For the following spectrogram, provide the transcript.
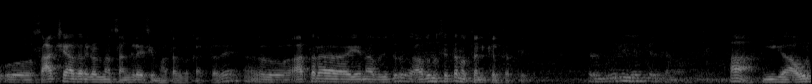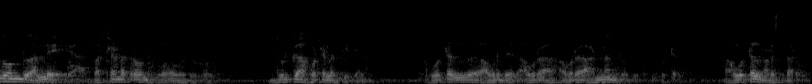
ಸಾಕ್ಷಿ ಸಾಕ್ಷ್ಯ ಆಧಾರಗಳನ್ನ ಸಂಗ್ರಹಿಸಿ ಮಾತಾಡಬೇಕಾಗ್ತದೆ. ಆ ಥರ ಏನಾದರೂ ಇದ್ದರೂ ಅದನ್ನು ಸಹಿತ ನಾವು ತನಿಖೆಲಿ ತರ್ತೀವಿ. ಹಾಂ ಈಗ ಅವ್ರದ್ದು ಒಂದು ಅಲ್ಲೇ ಬಸ್ ಸ್ಟ್ಯಾಂಡ್ ಹತ್ರ ಒಂದು ಅವ್ರದ್ದು ದುರ್ಗಾ ಹೋಟೆಲ್ ಅಂತ ಇದೆಯಲ್ಲ ಹೋಟೆಲ್ ಅವ್ರದ್ದೇ ಅದು ಅವರ ಅವರ ಅಣ್ಣಂದು ಅದು ಹೋಟೆಲ್. ಆ ಹೋಟೆಲ್ ನಡೆಸ್ತಾರೆ ಅವ್ರು.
